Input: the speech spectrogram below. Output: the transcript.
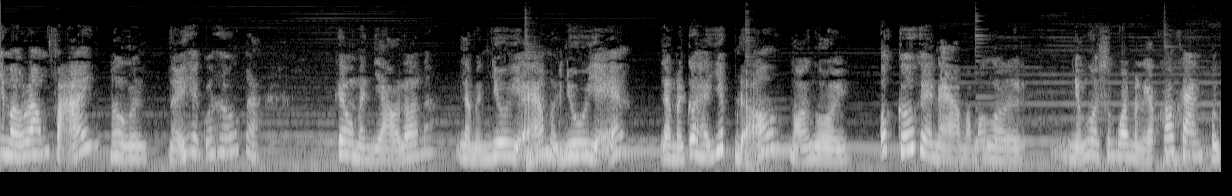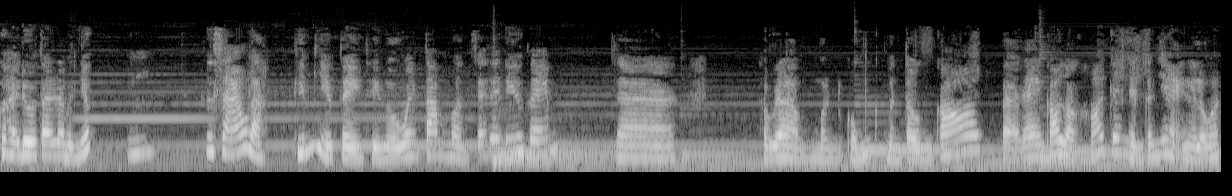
nhưng mà ra không phải. Mọi người nghĩ theo cái hướng là khi mà mình giàu lên á, là mình vui vẻ, mình vui vẻ, là mình có thể giúp đỡ mọi người bất cứ khi nào mà mọi người, những người xung quanh mình gặp khó khăn, mình có thể đưa tay ra mình giúp. Ừ. thứ sáu là kiếm nhiều tiền thì người quan tâm mình sẽ thấy yếu kém. Là thực ra là mình cũng, mình từng có và đang có gần hết cái niềm tin giới hạn này luôn á.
